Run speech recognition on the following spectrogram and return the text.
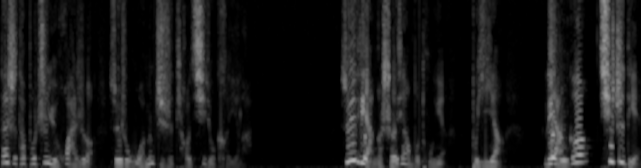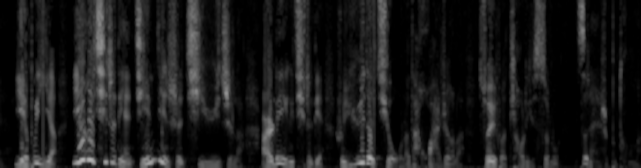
但是他不至于化热，所以说我们只是调气就可以了。所以两个舌象不同样不一样，两个气滞点也不一样。一个气滞点仅仅是气瘀滞了，而另一个气滞点是瘀的久了，它化热了。所以说调理思路自然是不同了。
